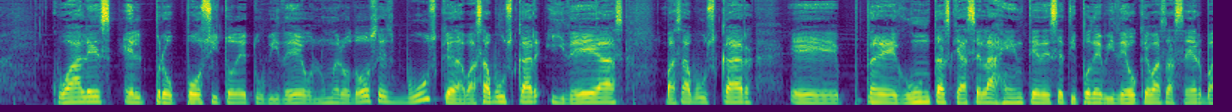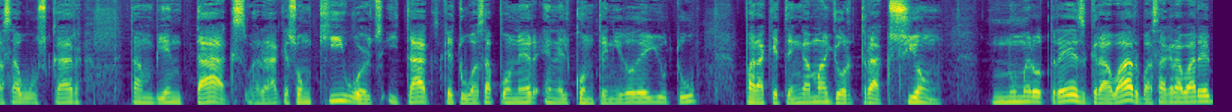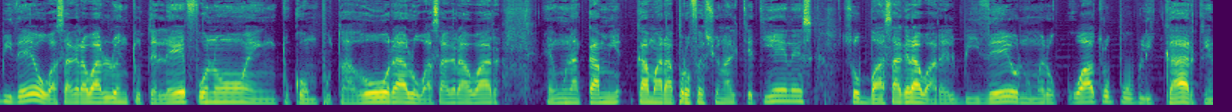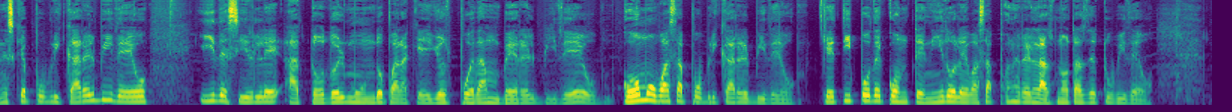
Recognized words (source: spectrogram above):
cuál es el propósito de tu video. Número dos es búsqueda. Vas a buscar ideas, vas a buscar eh, preguntas que hace la gente de ese tipo de video que vas a hacer. Vas a buscar también tags, ¿verdad? Que son keywords y tags que tú vas a poner en el contenido de YouTube para que tenga mayor tracción. Número 3, grabar. Vas a grabar el video, vas a grabarlo en tu teléfono, en tu computadora, lo vas a grabar en una cámara profesional que tienes. So, vas a grabar el video. Número 4, publicar. Tienes que publicar el video y decirle a todo el mundo para que ellos puedan ver el video. ¿Cómo vas a publicar el video? ¿Qué tipo de contenido le vas a poner en las notas de tu video?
